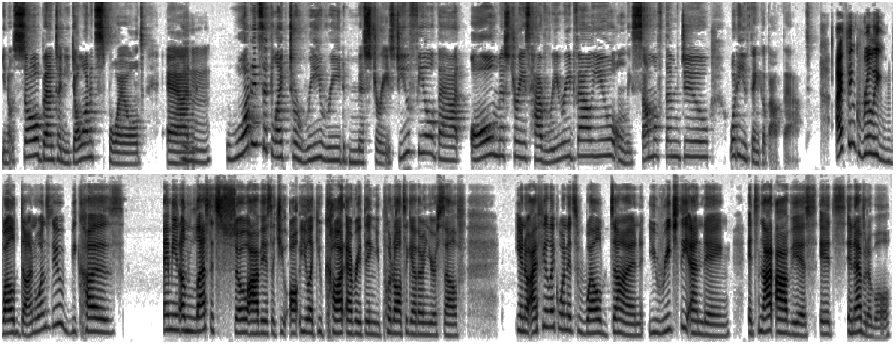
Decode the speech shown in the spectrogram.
you know, so bent and you don't want it spoiled. And Mhm. what is it like to reread mysteries? Do you feel that all mysteries have reread value? Only some of them do? What do you think about that? I think really well done ones do because I mean, unless it's so obvious that you all you like you caught everything, you put it all together in yourself. You know, I feel like when it's well done, you reach the ending, it's not obvious, it's inevitable,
